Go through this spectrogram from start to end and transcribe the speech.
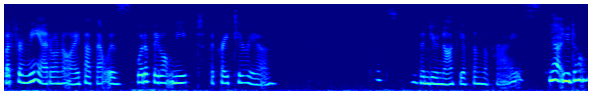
But for me, I don't know. I thought that was. What if they don't meet the criteria? That's Then do you not give them the prize? yeah, you don't.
